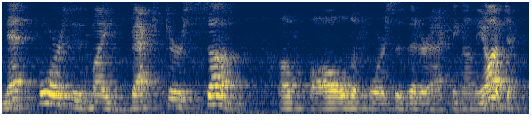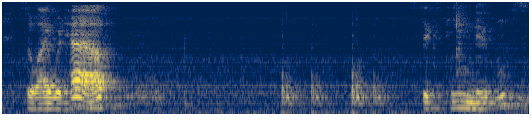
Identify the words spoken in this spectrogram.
net force is my vector sum of all the forces that are acting on the object. So I would have 16 newtons.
